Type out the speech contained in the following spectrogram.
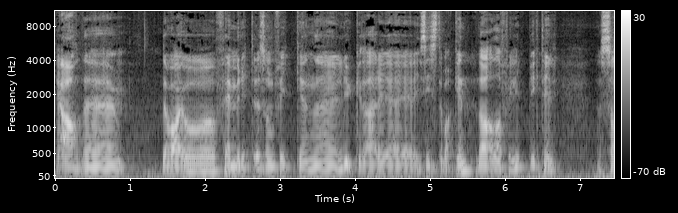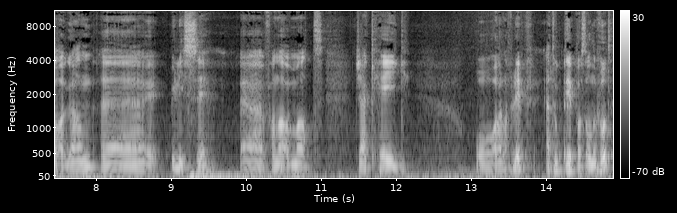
Ja, det, det var jo fem ryttere som fikk en uh, luke der i, i siste bakken, da Ala Filip gikk til. Sagaen, uh, Ulissi, uh, van Avemat, Jack Haig og Ala Filip. Jeg tok de på stående fot.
